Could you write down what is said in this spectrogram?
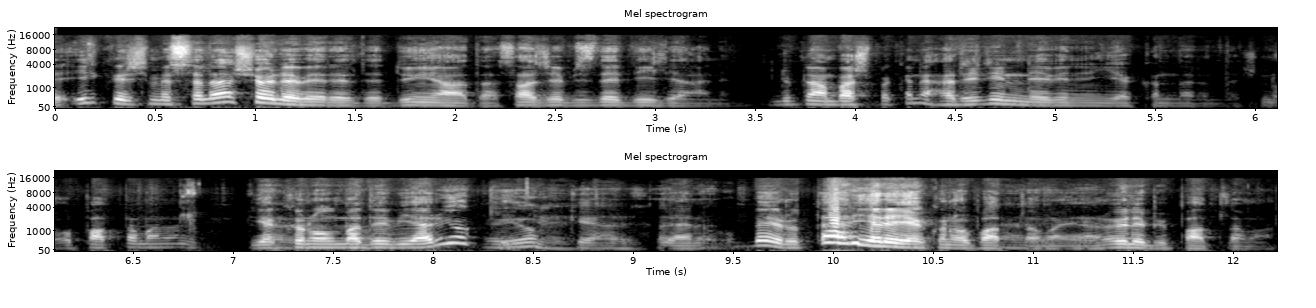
E, ilk verişi mesela şöyle verildi dünyada. Sadece bizde değil yani. Lübnan Başbakanı Hariri'nin evinin yakınlarında. Şimdi o patlamanın yakın Evet. olmadığı bir yer yok E, ki. yok yani. Yani Beyrut'ta her yere yakın o patlama Evet, yani. Öyle bir patlama.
